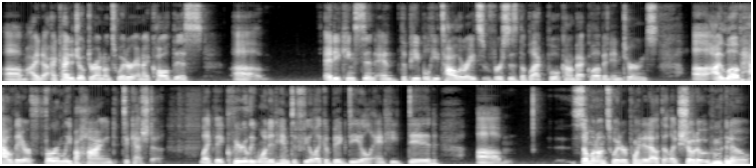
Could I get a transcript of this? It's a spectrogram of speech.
Um, I I kind of joked around on Twitter and I called this uh, Eddie Kingston and the people he tolerates versus the Blackpool Combat Club and interns. Uh, I love how they are firmly behind Takeshita. Like they clearly wanted him to feel like a big deal, and he did. Um, someone on Twitter pointed out that like Shota Umino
